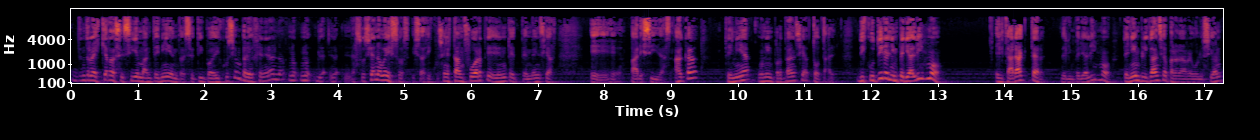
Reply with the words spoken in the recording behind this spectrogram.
dentro de la izquierda se sigue manteniendo ese tipo de discusión, pero en general no, la, sociedad no ve esos, esas discusiones tan fuertes entre tendencias eh, parecidas. Acá tenía una importancia total. Discutir el imperialismo, el carácter del imperialismo, tenía implicancia para la revolución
